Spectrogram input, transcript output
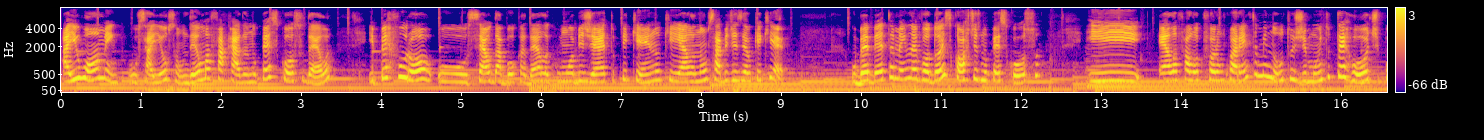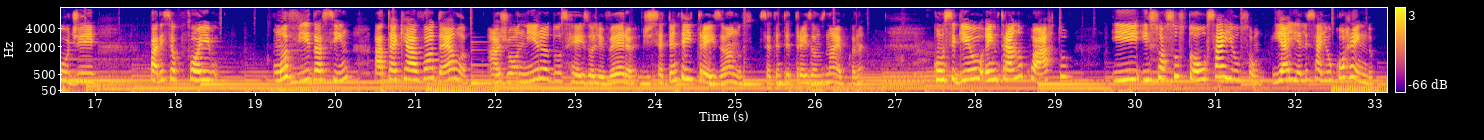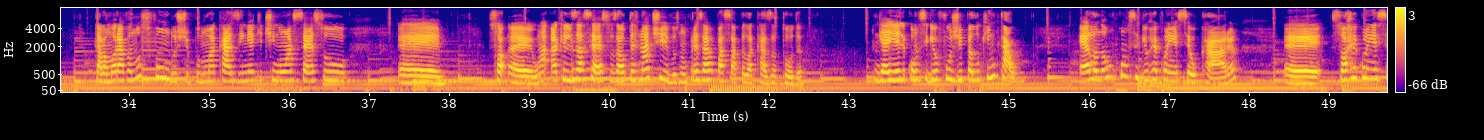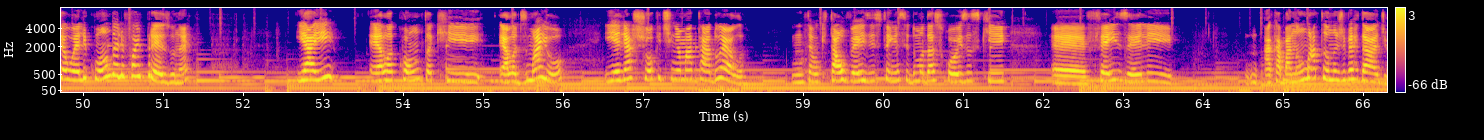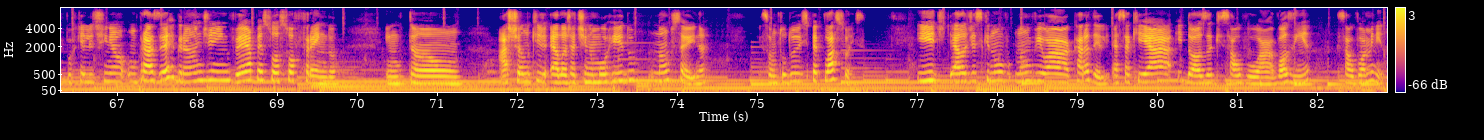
Aí o homem, o Sailson, deu uma facada no pescoço dela e perfurou o céu da boca dela com um objeto pequeno que ela não sabe dizer o que, que é. O bebê também levou dois cortes no pescoço e ela falou que foram 40 minutos de muito terror, tipo, de. Pareceu que foi uma vida assim, até que a avó dela, a Joanira dos Reis Oliveira, de 73 anos, 73 anos na época, né? Conseguiu entrar no quarto e isso assustou o Sailson. E aí ele saiu correndo. Porque ela morava nos fundos, tipo, numa casinha que tinha um acesso. É, só, é, um, aqueles acessos alternativos, não precisava passar pela casa toda. E aí ele conseguiu fugir pelo quintal. Ela não conseguiu reconhecer o cara, é, só reconheceu ele quando ele foi preso, né? E aí ela conta que ela desmaiou e ele achou que tinha matado ela. Então que talvez isso tenha sido uma das coisas que é, fez ele acabar não matando de verdade, porque ele tinha um prazer grande em ver a pessoa sofrendo. Então achando que ela já tinha morrido, não sei, né? São tudo especulações. E ela disse que não, não viu a cara dele. Essa aqui é a idosa que salvou a vozinha, que salvou a menina.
